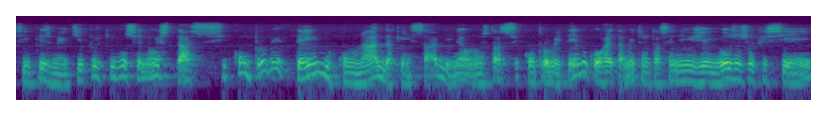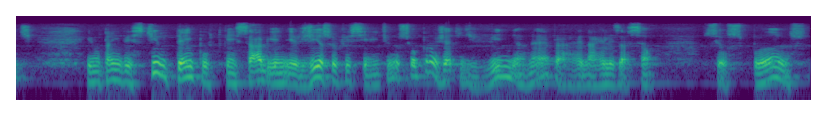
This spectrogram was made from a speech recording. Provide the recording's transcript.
Simplesmente porque você não está se comprometendo com nada, quem sabe, né? Ou não está se comprometendo corretamente, não está sendo engenhoso o suficiente e não está investindo tempo, quem sabe, energia suficiente no seu projeto de vida, né? Pra, na realização dos seus planos.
